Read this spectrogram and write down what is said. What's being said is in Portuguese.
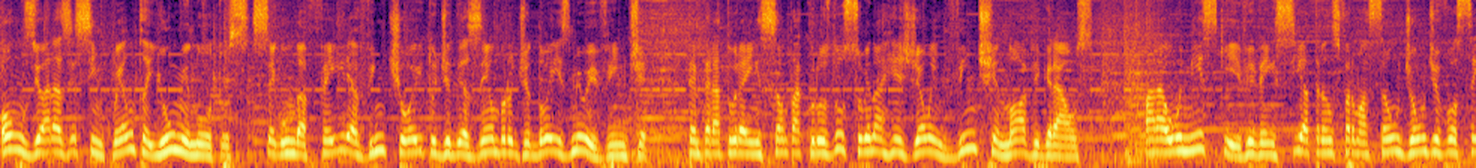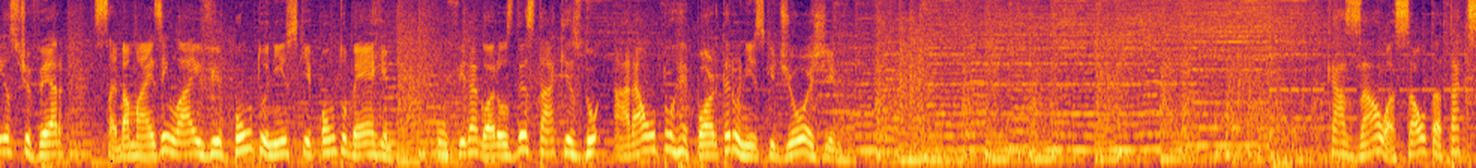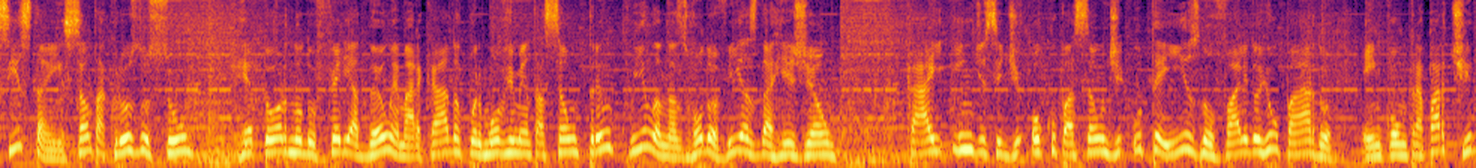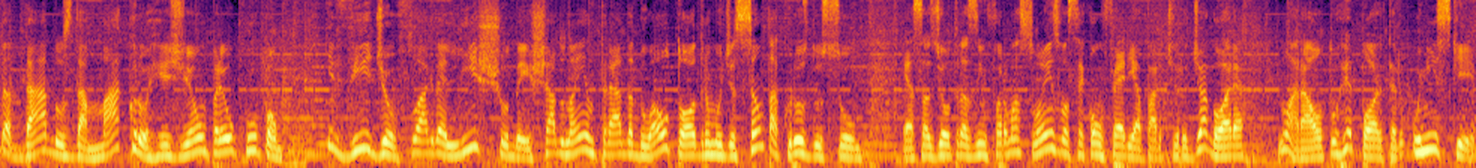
11 horas e 51 minutos, segunda-feira, 28 de dezembro de 2020. Temperatura em Santa Cruz do Sul e na região em 29 graus. Para a Unisque, vivencie a transformação de onde você estiver. Saiba mais em live.unisque.br. Confira agora os destaques do Arauto Repórter Unisque de hoje. Casal assalta taxista em Santa Cruz do Sul. Retorno do feriadão é marcado por movimentação tranquila nas rodovias da região. Cai índice de ocupação de UTIs no Vale do Rio Pardo. Em contrapartida, dados da macro-região preocupam. E vídeo flagra lixo deixado na entrada do Autódromo de Santa Cruz do Sul. Essas e outras informações você confere a partir de agora no Arauto Repórter Uniski.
